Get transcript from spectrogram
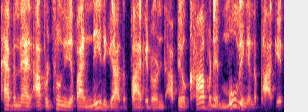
having that opportunity if I need to get out the pocket or I feel confident moving in the pocket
